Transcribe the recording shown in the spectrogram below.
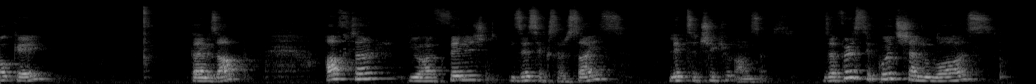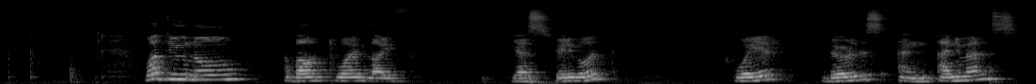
Okay. Time is up. After you have finished this exercise, let's check your answers. The first question was, what do you know about wildlife? Yes, very good. Where birds and animals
